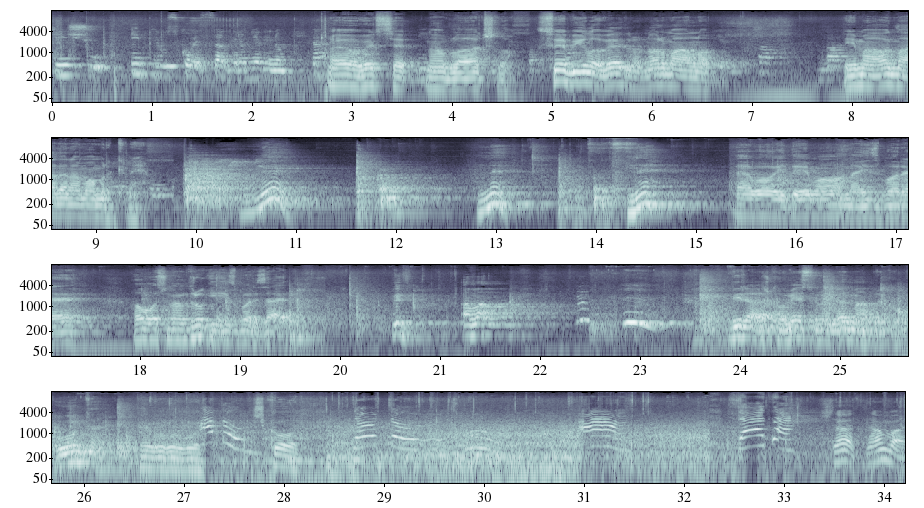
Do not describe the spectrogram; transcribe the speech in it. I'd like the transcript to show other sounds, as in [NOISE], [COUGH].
kišu i pljuskove sa grmljavinom. Evo, već se naoblačilo. Sve je bilo vedro, normalno. Ima odmah da nam omrkne. Ne! Ne! Ne! Evo, idemo na izbore. Ovo su nam drugi izbori zajedno. Vidi, ama... Biračko mjesto nam je odmah preko puta. Evo ovo, škola. Šta, tramvaj?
